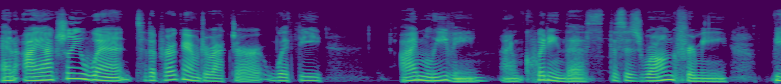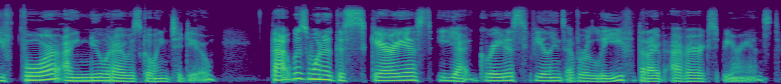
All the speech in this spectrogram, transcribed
And I actually went to the program director with the I'm leaving, I'm quitting this, this is wrong for me. before I knew what I was going to do. That was one of the scariest yet greatest feelings of relief that I've ever experienced.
